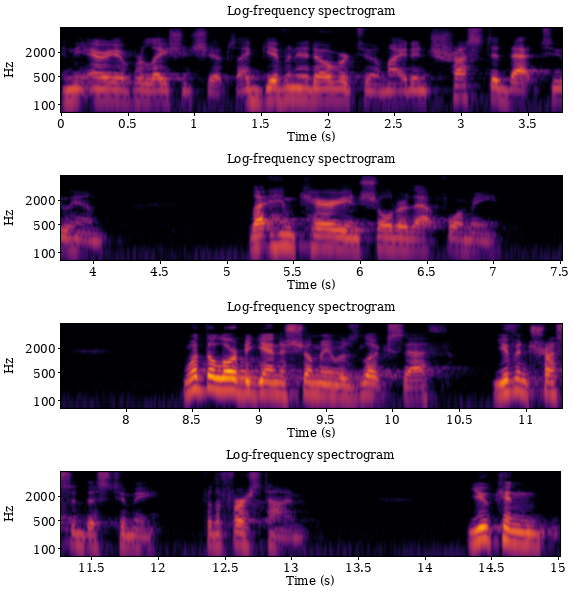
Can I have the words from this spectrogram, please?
in the area of relationships. I'd given it over to Him, I had entrusted that to Him. Let Him carry and shoulder that for me. What the Lord began to show me was look, Seth, you've entrusted this to me for the first time. You can,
